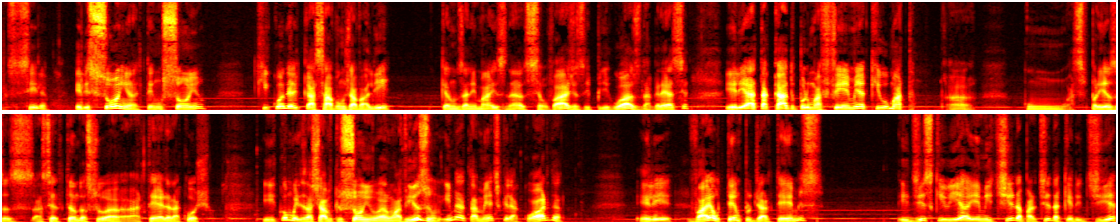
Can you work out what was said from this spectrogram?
na Sicília, ele sonha, tem um sonho, que quando ele caçava um javali, que eram os animais né, selvagens e perigosos da Grécia, ele é atacado por uma fêmea que o mata, ah, com as presas acertando a sua artéria da coxa. E como eles achavam que o sonho era um aviso, imediatamente que ele acorda, ele vai ao templo de Artemis e diz que ia emitir a partir daquele dia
